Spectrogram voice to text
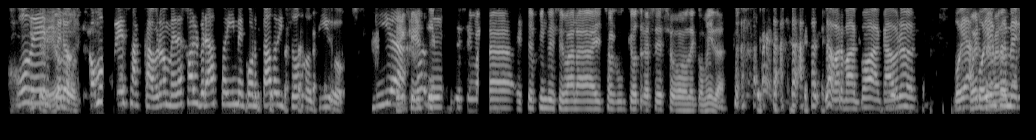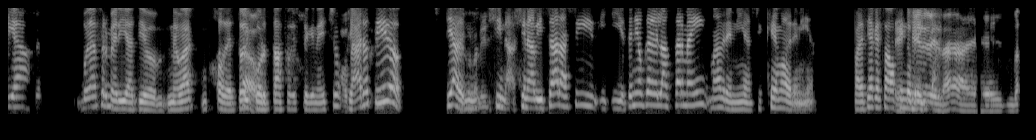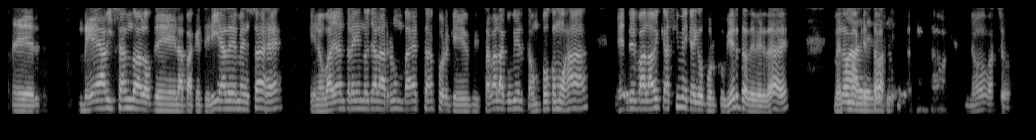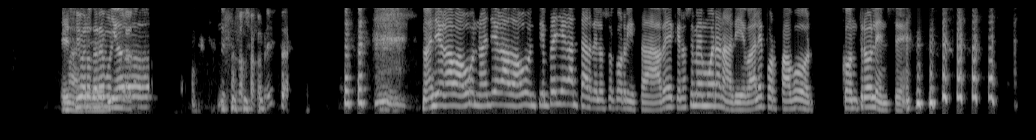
Sí, Joder, pero. ¿cómo pesas, cabrón? Me deja el brazo ahí, me he cortado y todo, tío. Hostia, Es que este joder. fin, de semana, este fin de semana he hecho algún que otro exceso de comida. La barbacoa, cabrón. Voy a, Fuerte, voy a ¿verdad? enfermería. Voy a enfermería, tío. Me va a joder todo el cortazo este que me he hecho. Hostia. Claro, tío. Hostia, sin, sin avisar así. Y, y he tenido que lanzarme ahí. Madre mía, si es que madre mía. Parecía que estaba Es haciendo que de verdad, eh, eh, ve avisando a los de la paquetería de mensajes que nos vayan trayendo ya las rumbas estas porque estaba la cubierta un poco mojada, he resbalado y casi me caigo por cubierta, de verdad, ¿eh? Menos mal que de estaba Dios. si no, macho. Encima no Madre de tenemos los, Dios. los socorristas. No han llegado aún, no han llegado aún. Siempre llegan tarde los socorristas. A ver, que no se me muera nadie, ¿vale? Por favor, contrólense.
